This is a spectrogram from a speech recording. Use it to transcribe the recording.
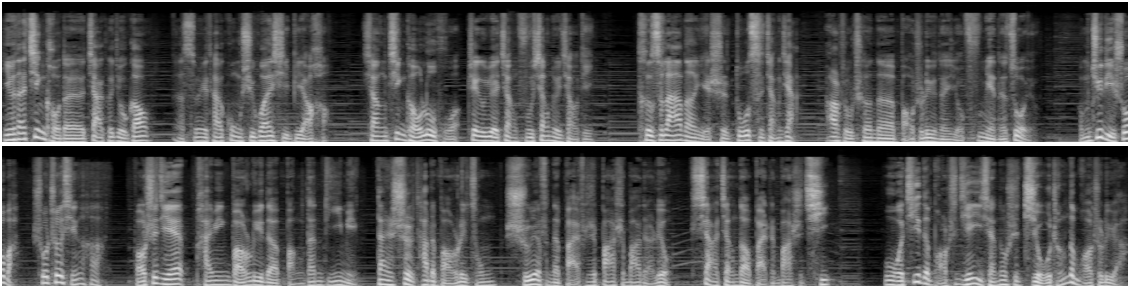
因为它进口的价格就高，呃，所以它供需关系比较好。像进口路虎这个月降幅相对较低，特斯拉呢也是多次降价。二手车呢保值率呢有负面的作用。我们具体说吧，说车型哈，保时捷排名保值率的榜单第一名，但是它的保值率从十月份的百分之八十八点六下降到百分之八十七。我记得保时捷以前都是九成的保值率啊，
